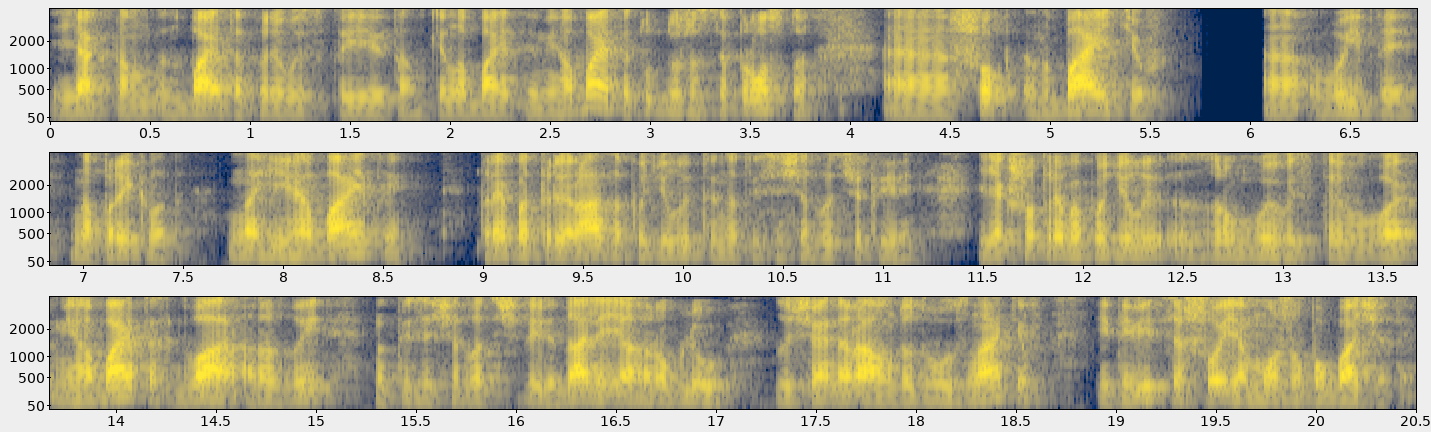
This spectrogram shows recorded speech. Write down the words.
як там з байта перевести там, в кілобайти, мегабайти, тут дуже все просто. Е, Щоб з байтів е, вийти, наприклад, на гігабайти, треба три рази поділити на 1024. Якщо треба поділи, вивести в мегабайтах, два рази на 1024. Далі я роблю звичайний раунд до двох знаків, і дивіться, що я можу побачити.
